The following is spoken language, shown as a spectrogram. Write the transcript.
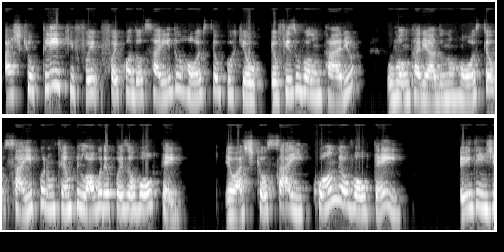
acho que o clique foi, foi quando eu saí do hostel, porque eu, eu fiz um voluntário, o voluntariado no hostel, saí por um tempo e logo depois eu voltei. Eu acho que eu saí. Quando eu voltei, eu entendi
